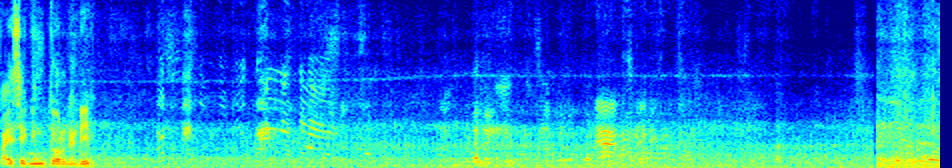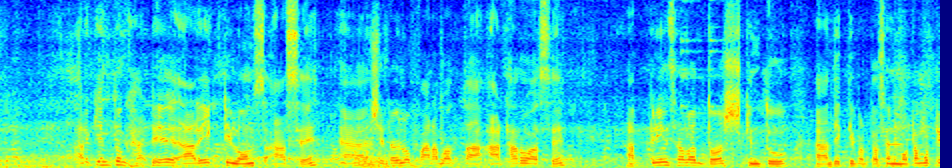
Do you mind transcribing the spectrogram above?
পাইছে কিন্তু অলরেডি আর কিন্তু ঘাটে আর একটি লঞ্চ আছে সেটা হলো পারাবাত আঠারো আছে। প্রিন্স হাওয়ার দশ কিন্তু দেখতে পারতেছেন, মোটামুটি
